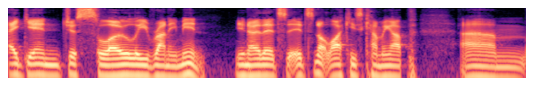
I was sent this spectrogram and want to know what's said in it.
again just slowly run him in. You know, that's it's not like he's coming up um,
